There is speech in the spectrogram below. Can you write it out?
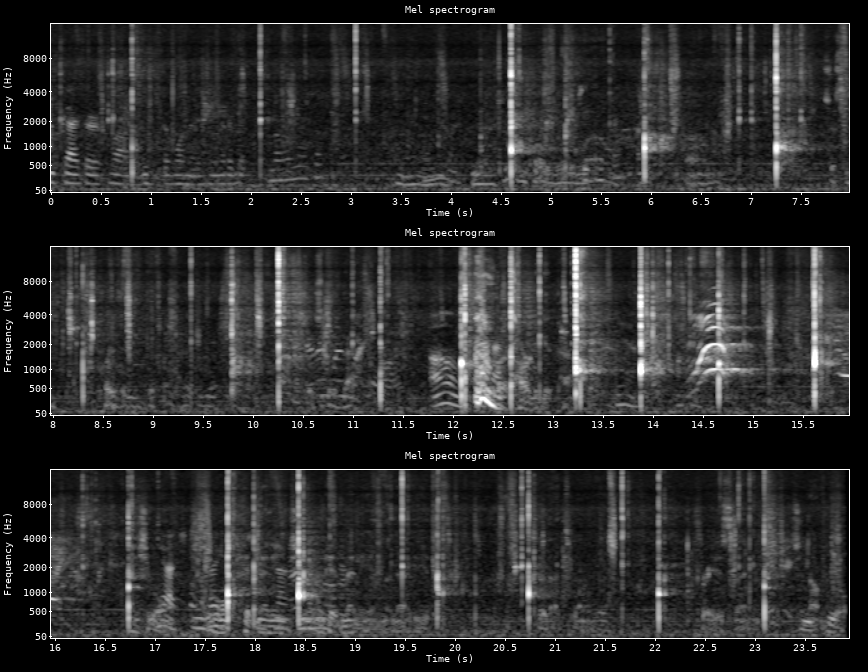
These guys are, well, at least the woman is a little bit smaller. I yeah, she can play really well. Um, just plays a different way. Just get back. Oh, but okay. it's hard to get past. yeah. And she won't, Yeah, she you're right. won't hit many. Not She sure. won't hit many in the net either. So that's one of the greatest things. She's not real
